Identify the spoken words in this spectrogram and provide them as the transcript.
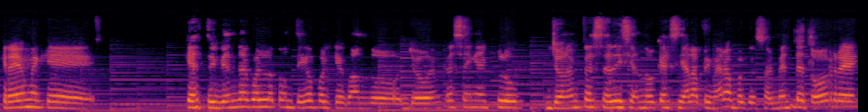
Créeme que, que estoy bien de acuerdo contigo porque cuando yo empecé en el club, yo no empecé diciendo que sí a la primera porque usualmente Torre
